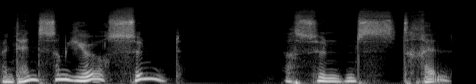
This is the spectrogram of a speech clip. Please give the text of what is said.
Men den som gjør synd, er syndens trell.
